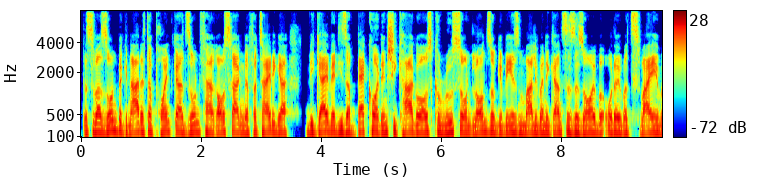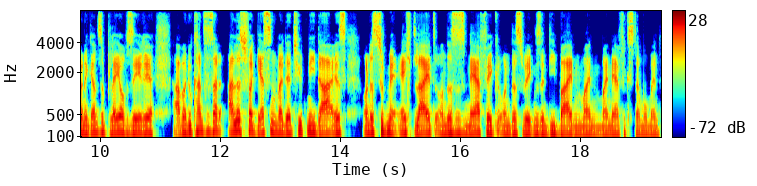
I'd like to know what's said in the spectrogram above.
Das war so ein begnadeter Point Guard, so ein herausragender Verteidiger. Wie geil wäre dieser Backcourt in Chicago aus Caruso und Lonzo gewesen, mal über eine ganze Saison oder über zwei, über eine ganze Playoff-Serie. Aber du kannst es halt alles vergessen, weil der Typ nie da ist. Und das tut mir echt leid und das ist nervig und deswegen sind die beiden mein, mein nervigster Moment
